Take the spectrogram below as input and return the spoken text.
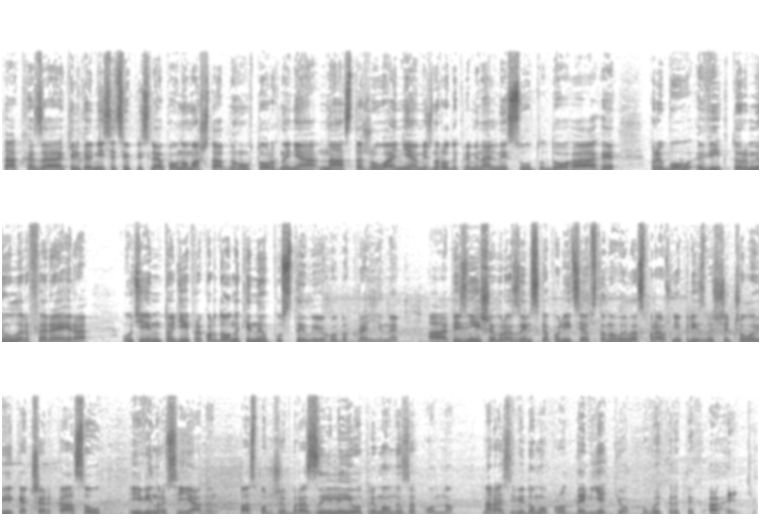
Так, за кілька місяців після повномасштабного вторгнення на стажування міжнародний кримінальний суд до Гааги прибув Віктор Мюллер Ферейра. Утім, тоді прикордонники не впустили його до країни. А пізніше бразильська поліція встановила справжнє прізвище чоловіка Черкасов, і він росіянин. Паспорт же Бразилії отримав незаконно. Наразі відомо про дев'ятьох викритих агентів.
